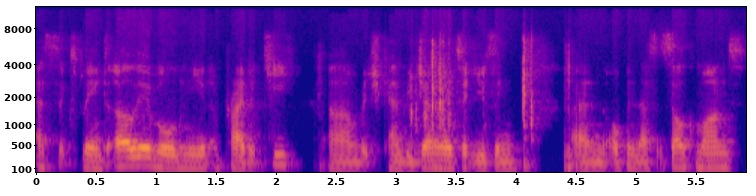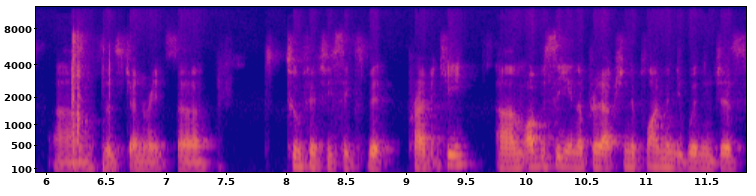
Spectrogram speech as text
as explained earlier, we'll need a private key, um, which can be generated using an OpenSSL command. Um, this generates a 256-bit private key. Um, obviously, in a production deployment, you wouldn't just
